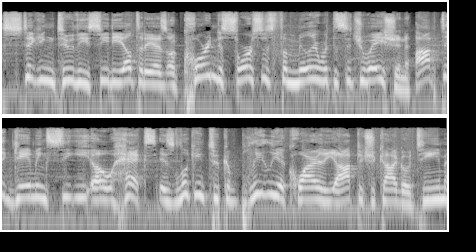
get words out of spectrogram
Sticking to the CDL today, as according to sources familiar with the situation, Optic Gaming CEO Hex is looking to completely acquire the Optic Chicago team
